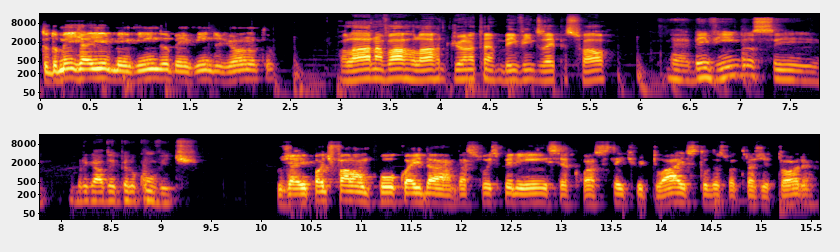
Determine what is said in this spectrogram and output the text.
Tudo bem, Jair? Bem-vindo, bem-vindo, Jonathan. Olá, Navarro. Olá, Jonathan. Bem-vindos aí, pessoal. É, Bem-vindos e obrigado aí pelo convite. Jair, pode falar um pouco aí da, da sua experiência com assistentes virtuais, toda a sua trajetória?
